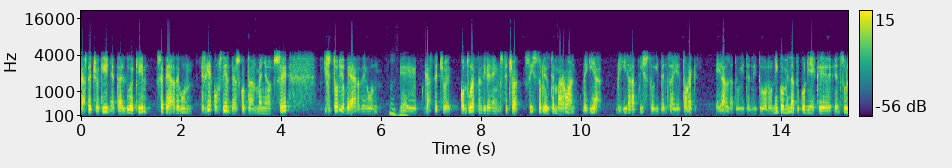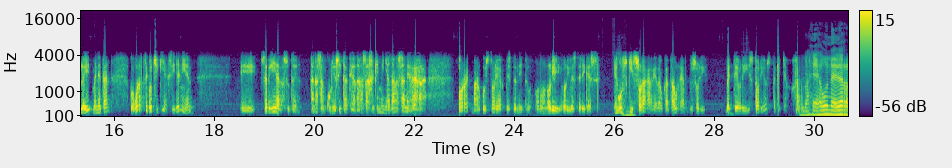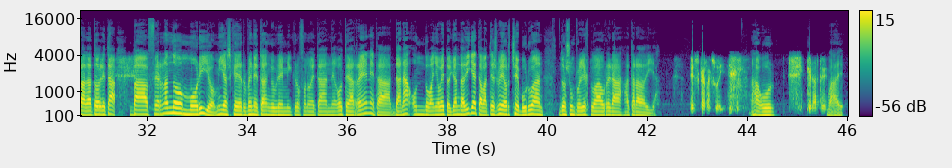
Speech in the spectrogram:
gaztetxoekin eta helduekin, ze behar degun, ez gea konstiente askotan, baina ze historio behar degun, e, gaztetxoek, konturatzen direnen gaztetxoak, ze historio duten barruan, begia, begirara piztu egiten zaie, torrek eraldatu egiten ditu ordu. Nik komendatuko niek eh, entzulei, benetan, gogoratzeko txikiak zirenien, e, ze begirada zuten. Danazan kuriositatea, danazan jakimina, danazan ederra. Horrek barruko historiak pizten ditu. Orduan hori hori besterik ez. Eguzki zoragarria daukat aurrean, pues hori, bete hori historioz, takitxo. Ba, egun ederra dator eta ba, Fernando Morillo, mila esker benetan geure mikrofonoetan egotearren eta dana ondo baino beto joan dadila eta batez be hortxe buruan dosun proiektua aurrera atara dadila. Eskerrak zuei. Agur, Gero arte. bai.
